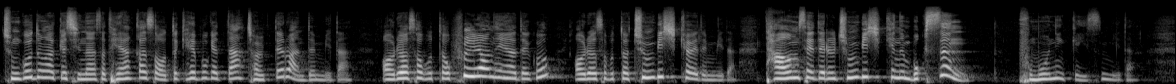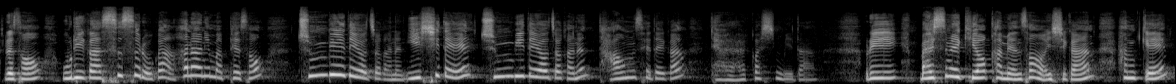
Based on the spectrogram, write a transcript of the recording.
중고등학교 지나서 대학 가서 어떻게 해보겠다? 절대로 안 됩니다. 어려서부터 훈련해야 되고 어려서부터 준비시켜야 됩니다. 다음 세대를 준비시키는 몫은 부모님께 있습니다. 그래서 우리가 스스로가 하나님 앞에서 준비되어져 가는 이 시대에 준비되어져 가는 다음 세대가 되어야 할 것입니다. 우리 말씀을 기억하면서 이 시간 함께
